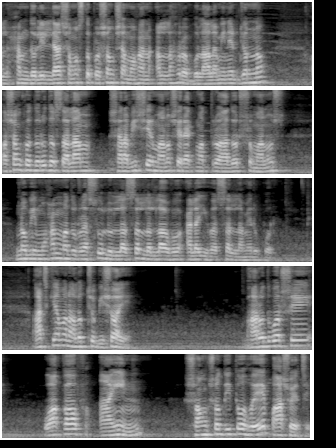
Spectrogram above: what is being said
আলহামদুলিল্লাহ, সমস্ত প্রশংসা মহান আল্লাহ রব্বুল আলমিনের জন্য। অসংখ্য দরুদ সালাম সারা বিশ্বের মানুষের একমাত্র আদর্শ মানুষ নবী মুহাম্মদুর রাসূলুল্লাহ সাল্লাহ আলাইহাসাল্লামের উপর। আজকে আমার আলোচ্য বিষয়, ভারতবর্ষে ওয়াকফ আইন সংশোধিত হয়ে পাশ হয়েছে।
